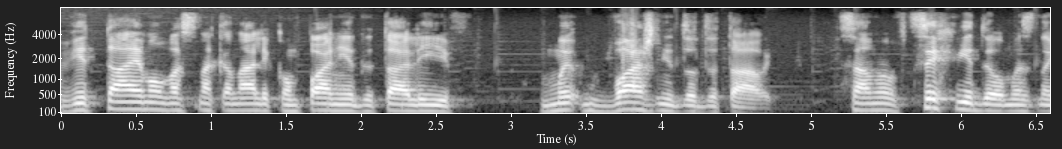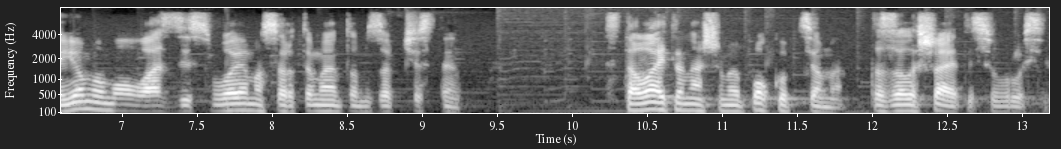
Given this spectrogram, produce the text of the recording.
Вітаємо вас на каналі компанії Деталіїв. Ми уважні до деталей. Саме в цих відео ми знайомимо вас зі своїм асортиментом запчастин. Ставайте нашими покупцями та залишайтесь в русі.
